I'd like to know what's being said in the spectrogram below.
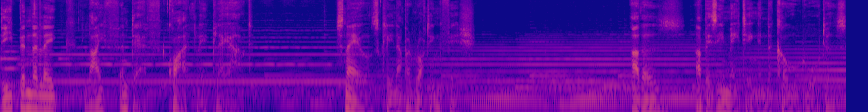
Deep in the lake, life and death quietly play out. Snails clean up a rotting fish. Others are busy mating in the cold waters.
